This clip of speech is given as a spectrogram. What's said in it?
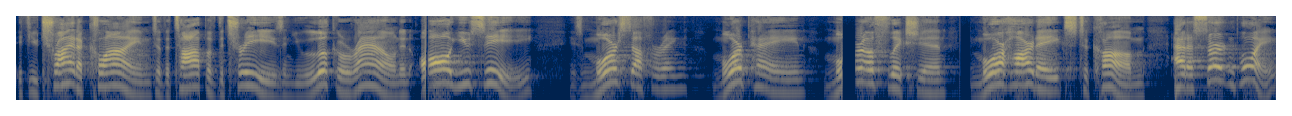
if you try to climb to the top of the trees and you look around and all you see is more suffering, more pain, more affliction, more heartaches to come, at a certain point,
